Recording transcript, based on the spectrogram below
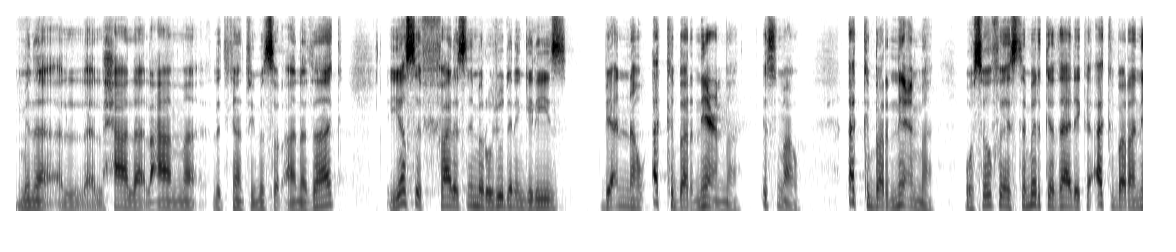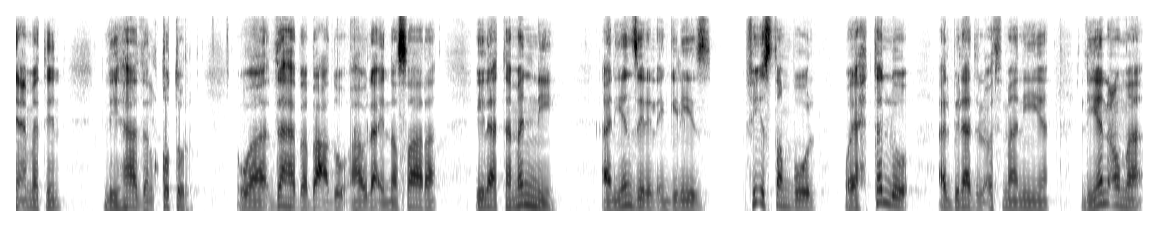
من الحالة العامة التي كانت في مصر آنذاك. يصف فارس نمر وجود الإنجليز بأنه أكبر نعمة اسمعوا أكبر نعمة وسوف يستمر كذلك أكبر نعمة لهذا القطر. وذهب بعض هؤلاء النصارى إلى تمني أن ينزل الإنجليز في إسطنبول ويحتلوا البلاد العثمانية لينعم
